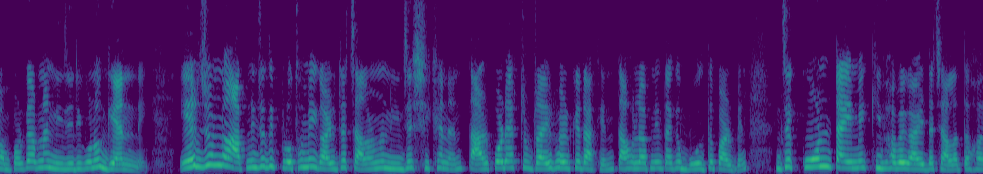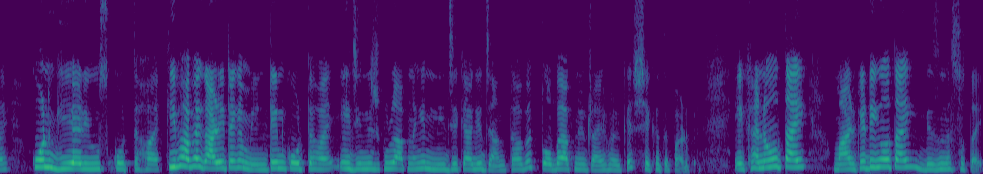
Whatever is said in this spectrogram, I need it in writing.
সম্পর্কে আপনার নিজেরই কোনো জ্ঞান নেই। এর জন্য আপনি যদি প্রথমেই গাড়িটা চালানো নিজে শিখে নেন, তারপরে একটা ড্রাইভারকে রাখেন তাহলে আপনি তাকে বলতে পারবেন যে কোন টাইমে কীভাবে গাড়িটা চালাতে হয়, কোন গিয়ার ইউজ করতে হয়, কীভাবে গাড়িটাকে মেনটেন করতে হয়, এই জিনিসগুলো আপনাকে নিজেকে আগে জানতে হবে, তবে আপনি ড্রাইভারকে শেখাতে পারবেন। এখানেও তাই মার্কেটিংও তাই বিজনেসও তাই।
